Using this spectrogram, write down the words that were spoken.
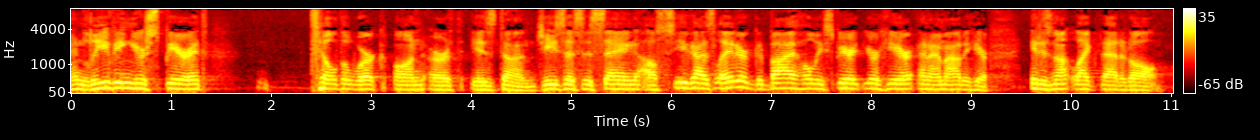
and leaving your Spirit till the work on earth is done. Jesus is saying, I'll see you guys later. Goodbye, Holy Spirit. You're here and I'm out of here. It is not like that at all.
